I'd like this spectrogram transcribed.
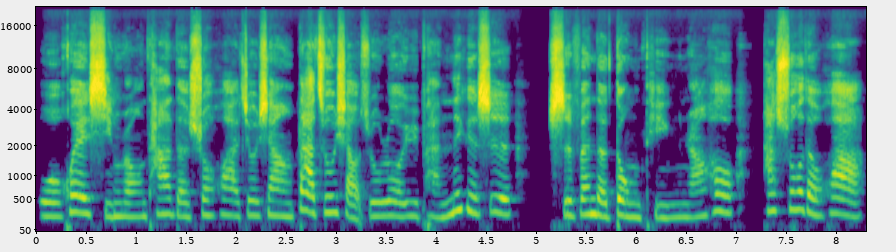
我会形容他的说话就像大珠小珠落玉盘，那个是十分的动听。然后他说的话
